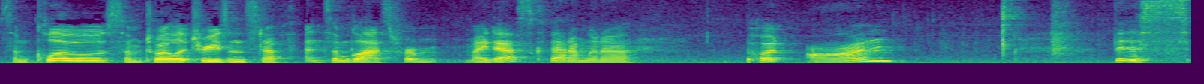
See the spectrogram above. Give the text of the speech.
some clothes some toiletries and stuff and some glass for my desk that i'm gonna put on this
